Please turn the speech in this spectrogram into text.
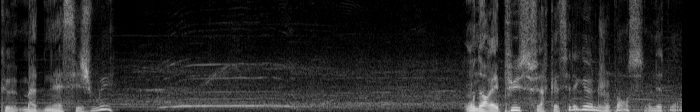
que Madness est joué. On aurait pu se faire casser la gueule, je pense, honnêtement.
